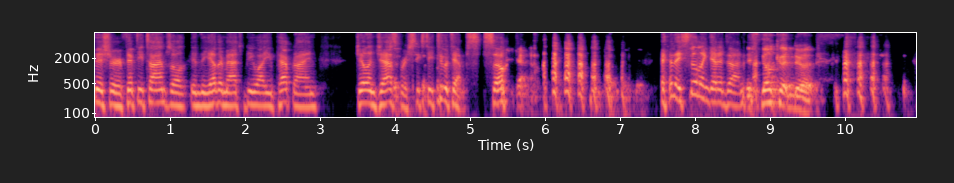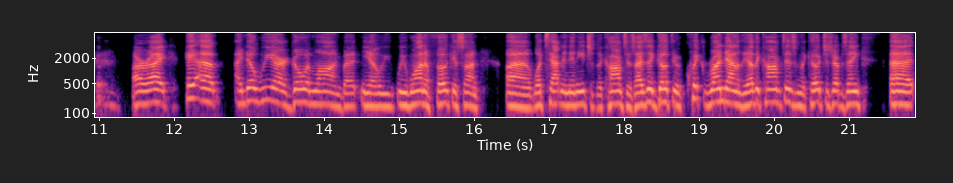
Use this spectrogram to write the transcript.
Fisher 50 times. Well, in the other match, BYU Pepperdine, Jalen Jasper, 62 attempts. So, and they still didn't get it done. They still couldn't do it. All right. Hey, uh, I know we are going long, but, you know, we, we want to focus on uh, what's happening in each of the conferences. I was going to go through a quick rundown of the other conferences and the coaches representing. Uh,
